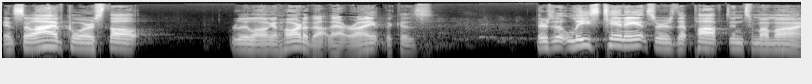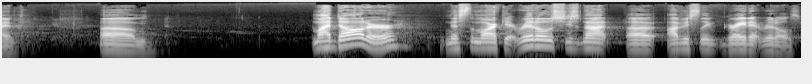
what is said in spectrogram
And so I, of course, thought really long and hard about that, right? Because there's at least 10 answers that popped into my mind. Um, my daughter missed the mark at riddles. She's not uh, obviously great at riddles.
